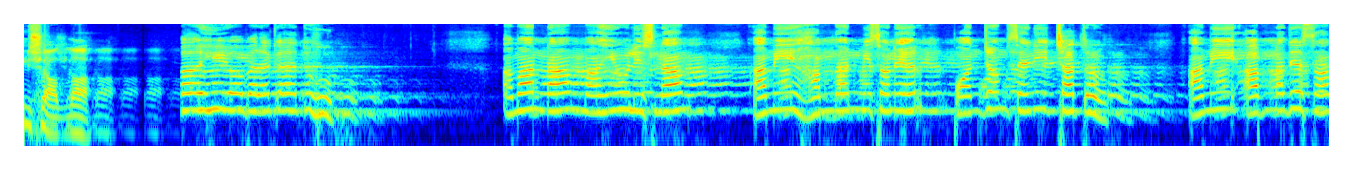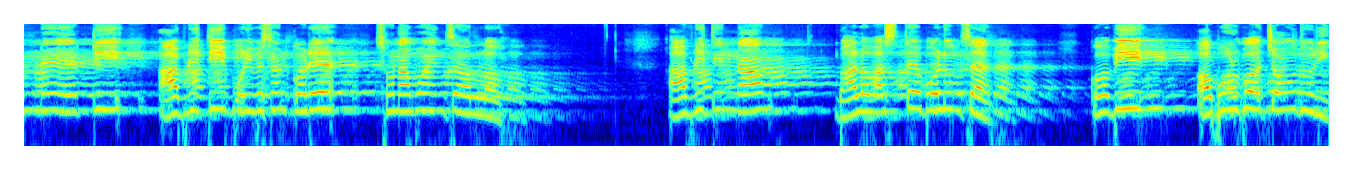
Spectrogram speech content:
ইনশাআল্লাহ। আহি ও বারাকাতুহু। আমার নাম মাহিউল ইসলাম। আমি হামদান মিশনের পঞ্চম শ্রেণির ছাত্র। আমি আপনাদের সামনে একটি আবৃত্তি পরিবেশন করে শোনাবো ইনশাআল্লাহ। আবৃত্তির নাম, ভালোবাসতে বলুন স্যার। কবি অপূর্ব চৌধুরী।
